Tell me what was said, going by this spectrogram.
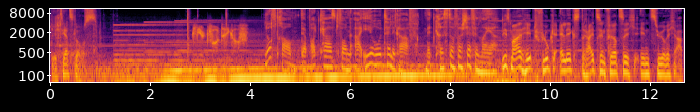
geht's jetzt los. Luftraum, der Podcast von Aero Telegraph mit Christopher Scheffelmeier. Diesmal hebt Flug LX 1340 in Zürich ab.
